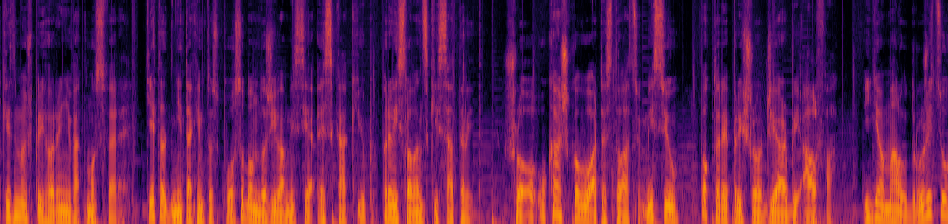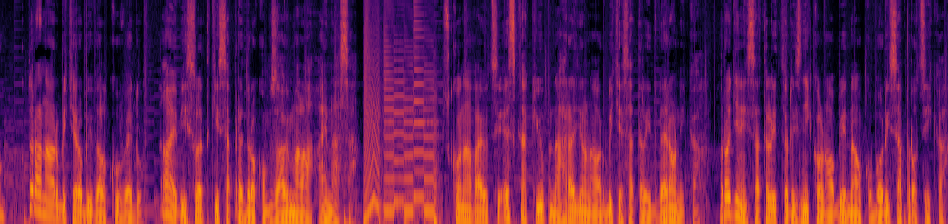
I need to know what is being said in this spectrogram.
Keď sme už pri horení v atmosfére, tieto dni takýmto spôsobom dožíva misia SK Cube, prvý slovenský satelit. Šlo o ukážkovú a testovaciu misiu, po ktorej prišlo GRB Alpha. Ide o malú družicu, ktorá na orbite robí veľkú vedu a aj výsledky sa pred rokom zaujímala aj NASA. Skonávajúci SK Cube nahradil na orbite satelit Veronika, rodinný satelit, ktorý vznikol na objednávku Borisa Procíka.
